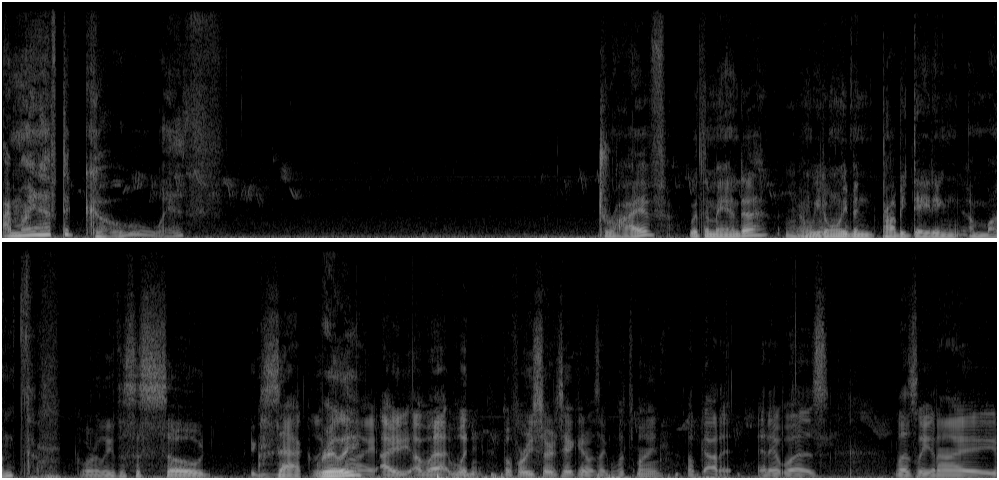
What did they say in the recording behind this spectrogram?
I might have to go with Drive with Amanda, and we'd mm-hmm. only been probably dating a month. Gourley, this is so exactly Really? my- I, I, when before you started taking, it, I was like, "What's mine?" Oh, got it. And it was Leslie and I,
